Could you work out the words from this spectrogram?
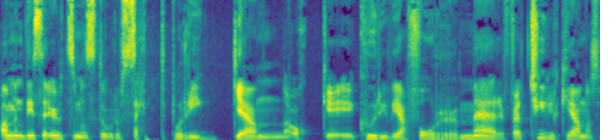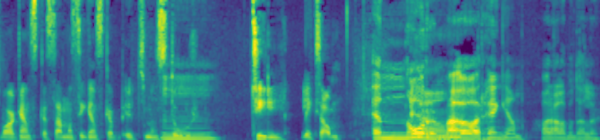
ja men det ser ut som en stor rosett på ryggen och eh, kurviga former. För att tyll kan ju annars vara ganska så här, man ser ganska ut som en stor Mm. Tyll liksom. Enorma Ehm. örhängen har alla modeller.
